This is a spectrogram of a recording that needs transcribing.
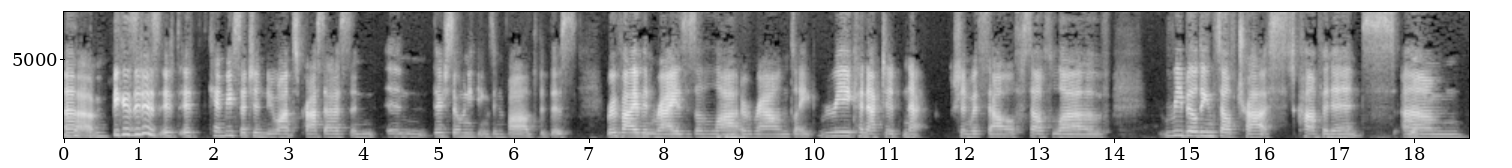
um, because it is it it can be such a nuanced process, and and there's so many things involved. But this revive and rise is a lot mm-hmm. around like reconnected connection with self, self love, rebuilding self trust, confidence. Mm-hmm. Yeah. Um,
